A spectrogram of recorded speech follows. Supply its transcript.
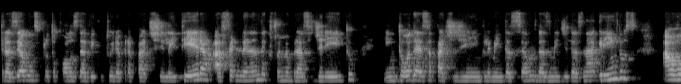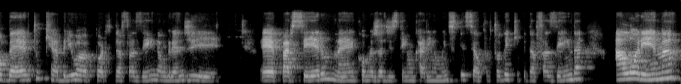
trazer alguns protocolos da avicultura para a parte leiteira. A Fernanda, que foi meu braço direito em toda essa parte de implementação das medidas na Grindos. Ao Roberto, que abriu a porta da fazenda, um grande é, parceiro, né? Como eu já disse, tem um carinho muito especial por toda a equipe da fazenda a Lorena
